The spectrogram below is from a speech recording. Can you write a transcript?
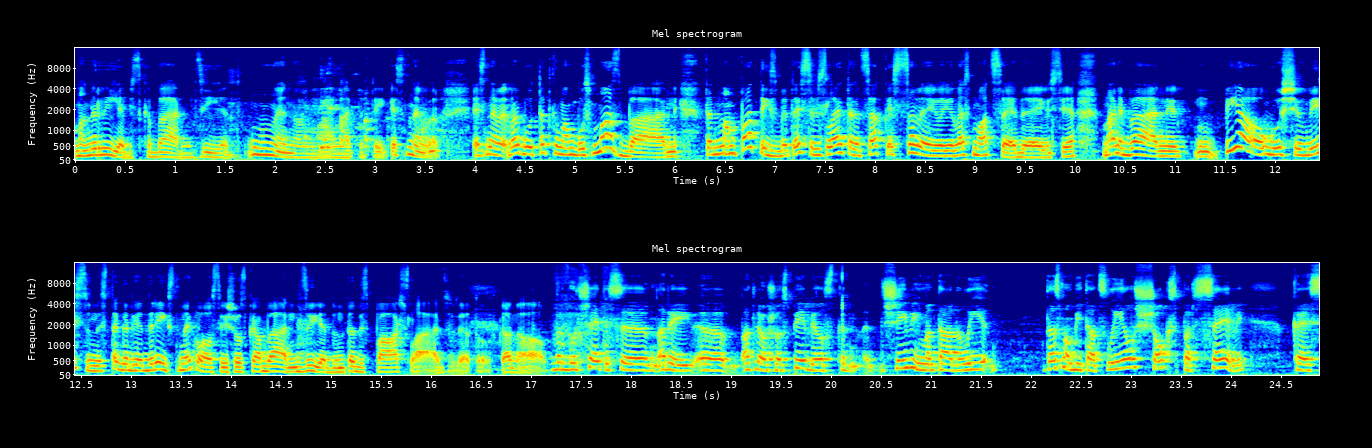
Man ir riebis, ka bērni dzied. Nu, nenormāli nepatīk. Es nevaru. Es nevaru. Varbūt tad, kad man būs mazbērni, tad man patiks, bet es visu laiku saku, es savējo jau esmu atsēdējusi. Ja? Mani bērni ir pieauguši un visu, un es tagad, ja drīkst, neklausīšos, kā bērni dzied, un tad es pārslēdzu ja, to kanālu. Varbūt šeit es eh, arī eh, atļaušos piebilst, ka šī bija man tāda liela, tas man bija tāds liels šoks par sevi ka es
